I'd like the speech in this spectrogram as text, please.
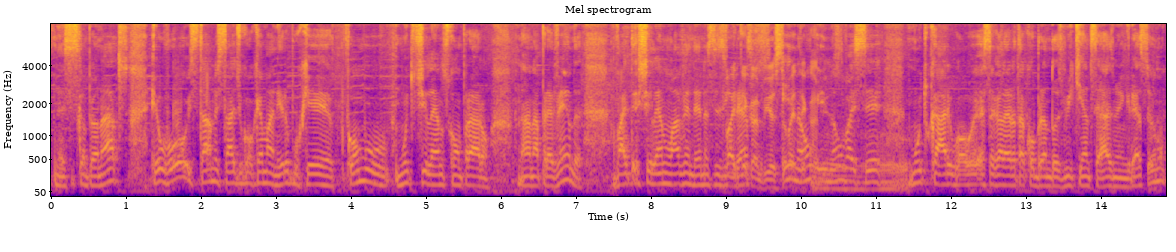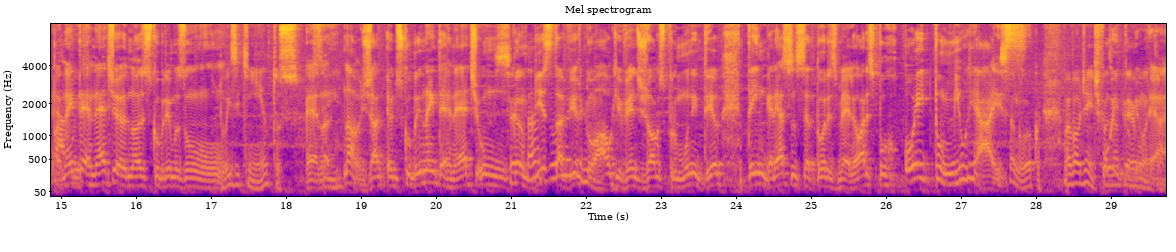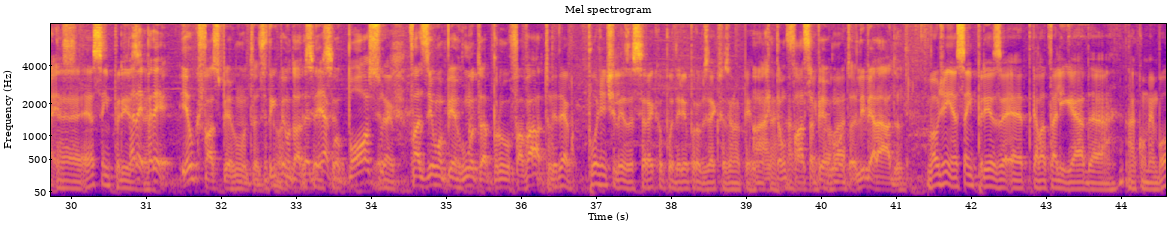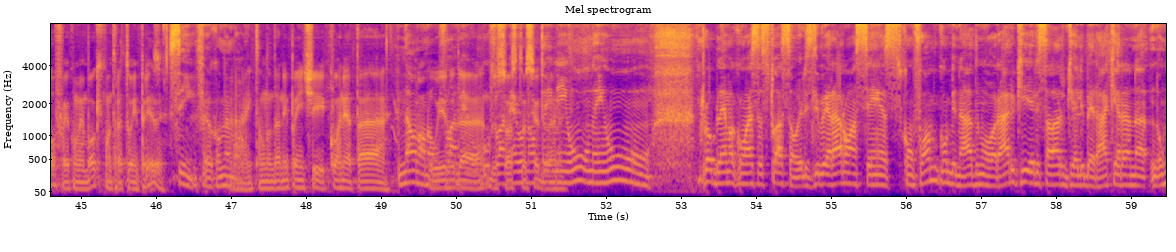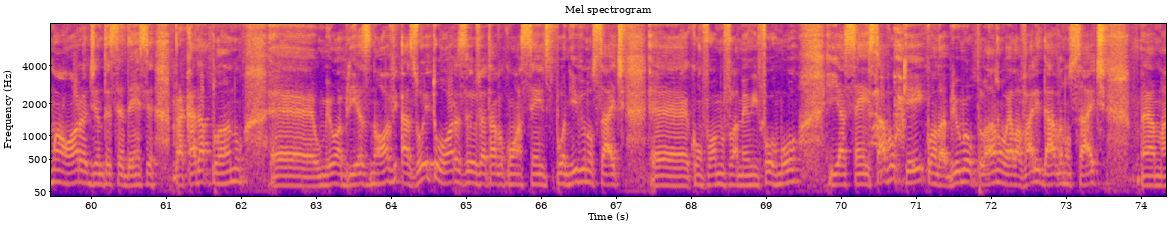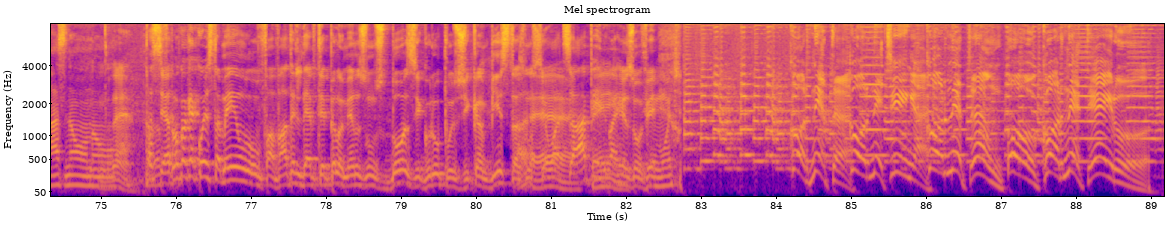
nesses campeonatos, eu vou estar no estádio de qualquer maneira, porque como muitos chilenos compraram na, na pré-venda, vai ter chileno lá vendendo esses vai ingressos. Ter cambista, e vai não, ter cambista. E não vai ser muito caro, igual essa galera tá cobrando R$ 2.500 no ingresso, eu não pago. É, na internet isso. nós descobrimos um. 500? É, Sim. não, já eu descobri na internet um Cê campista tá virtual que vende jogos pro mundo inteiro, tem ingressos em setores melhores por 8 mil reais. Isso é louco. Mas, Valdinho, te fazer uma pergunta. É, essa empresa. Peraí, peraí, eu que faço pergunta. Você tem que perguntar, Dedeco, eu posso Dedeco. fazer uma pergunta pro Favato? Dedeco, por gentileza, será que eu poderia pro Obsec fazer uma pergunta? Ah, então faça a pergunta, Favato? liberado. Valdinho, essa empresa, é, ela tá ligada à Comembol? Foi a Comembol que contratou a empresa? Sim, foi a Comembol. Ah, então Então não dá nem pra gente cornetar Não, não, não. o O erro Flamengo, da, o do sócio Flamengo não torcedor. tem né? nenhum, nenhum problema com essa situação. Eles liberaram as senhas conforme combinado no horário que eles falaram que ia liberar, que era na, uma hora de antecedência para cada plano. É, o meu abria às 9, às 8 horas eu já estava com a senha disponível no site, é, conforme o Flamengo informou, e a senha estava ok. Quando abriu o meu plano, ela validava no site, é, mas não. não É, tá certo. Mas qualquer coisa também, o Favato ele deve ter pelo menos uns 12 grupos de cambistas no É, seu WhatsApp. ele tem- vai resolver. tem um monte Corneta, cornetinha, cornetão, o corneteiro.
